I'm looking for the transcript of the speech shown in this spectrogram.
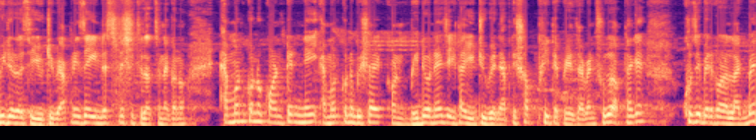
ভিডিও রয়েছে ইউটিউবে আপনি যে ইন্ডাস্ট্রি শিখতে যাচ্ছেন না কেন, এমন কোনো কন্টেন্ট নেই, এমন কোনো বিষয়ে ভিডিও নেই যে এটা ইউটিউবে নেই। আপনি সব ফ্রিতে পেয়ে যাবেন। শুধু আপনাকে খুঁজে বের করা লাগবে,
